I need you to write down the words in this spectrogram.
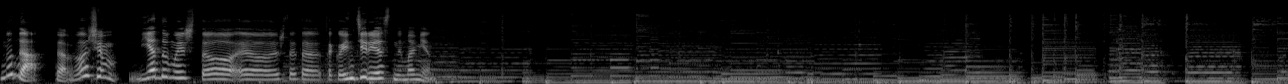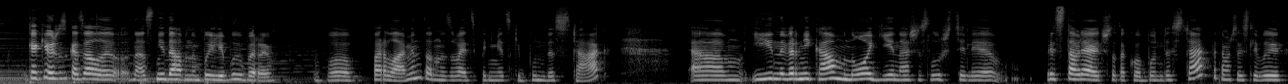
Ну да, да. В общем, я думаю, что, э, что это такой интересный момент. Как я уже сказала, у нас недавно были выборы в парламент, он называется по-немецки Bundestag. И наверняка многие наши слушатели представляют, что такое Бундестаг, потому что если вы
